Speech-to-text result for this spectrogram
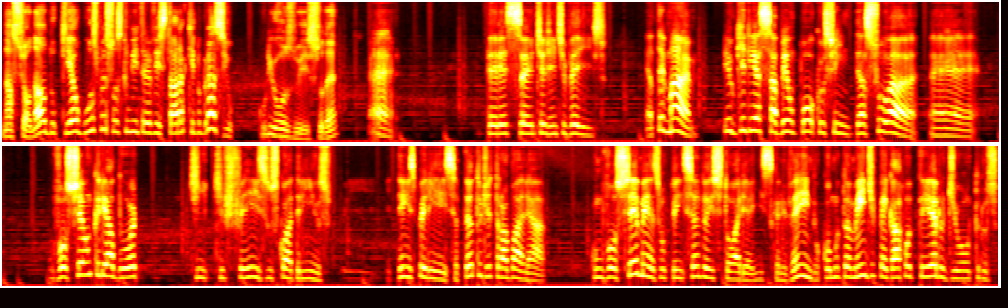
nacional do que algumas pessoas que me entrevistaram aqui do Brasil. Curioso isso, né? É. Interessante a gente ver isso. Atemar, eu queria saber um pouco, assim, da sua. É... Você é um criador que, que fez os quadrinhos e tem experiência tanto de trabalhar com você mesmo pensando a história e escrevendo, como também de pegar roteiro de outros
